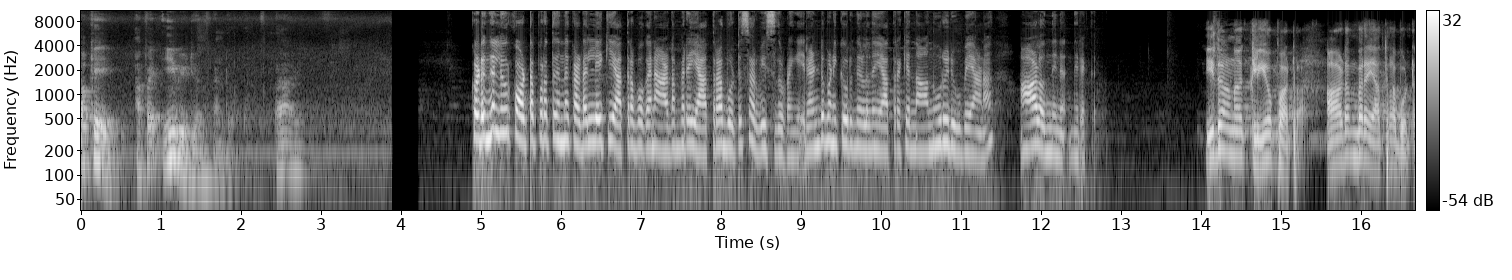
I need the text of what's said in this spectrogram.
ഓക്കെ. അപ്പം ഈ വീഡിയോ ഒന്ന് കണ്ടു. ബായ് കൊടുങ്ങല്ലൂർ കോട്ടപ്പുറത്ത് നിന്ന് കടലിലേക്ക് യാത്ര പോകാൻ ആഡംബര യാത്രാ ബോട്ട് സർവീസ് തുടങ്ങി. രണ്ടു മണിക്കൂർ നീളുന്ന യാത്രയ്ക്ക് നാനൂറ് രൂപയാണ് ആളൊന്നിന് നിരക്ക്. ഇതാണ് ക്ലിയോപാട്ര ആഡംബര യാത്രാ ബോട്ട്.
